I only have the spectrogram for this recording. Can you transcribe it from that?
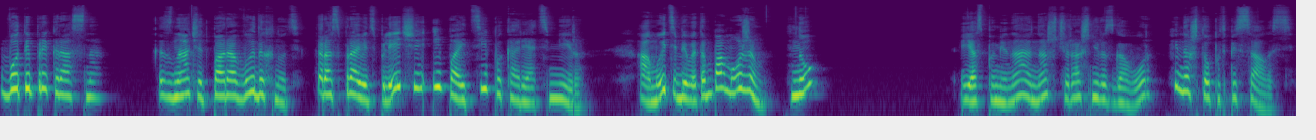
Вот и прекрасно. Значит, пора выдохнуть, расправить плечи и пойти покорять мир. А мы тебе в этом поможем. Ну, я вспоминаю наш вчерашний разговор и на что подписалась.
